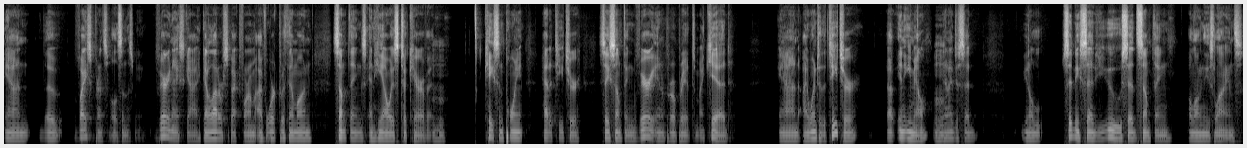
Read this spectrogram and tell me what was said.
and the vice principal is in this meeting. Very nice guy. Got a lot of respect for him. I've worked with him on some things, and he always took care of it. Case in point, had a teacher say something very inappropriate to my kid, and I went to the teacher uh, in email, and I just said, you know, Sydney said you said something along these lines,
